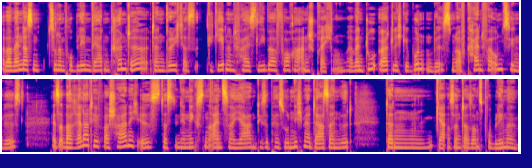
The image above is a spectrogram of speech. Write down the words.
Aber wenn das zu einem Problem werden könnte, dann würde ich das gegebenenfalls lieber vorher ansprechen. Weil wenn du örtlich gebunden bist und auf keinen Fall umziehen willst, es aber relativ wahrscheinlich ist, dass in den nächsten ein, zwei Jahren diese Person nicht mehr da sein wird, dann ja, sind da sonst Probleme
